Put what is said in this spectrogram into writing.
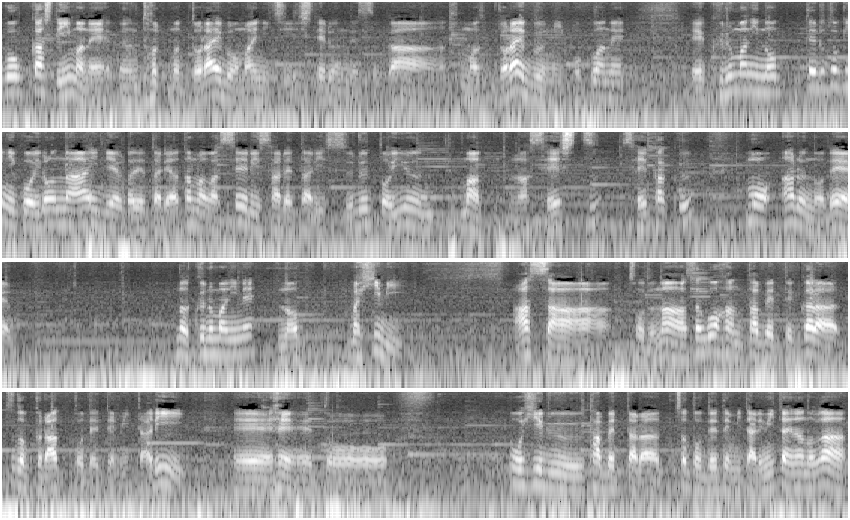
動かして今ね、うんと ま、ドライブを毎日してるんですが、まあ、ドライブに僕はねえ車に乗ってる時にこういろんなアイデアが出たり頭が整理されたりするという、まあ、な性質？性格？もあるので、まあ、車にねの、ま、日々朝そうだな朝ごはん食べてからちょっとプラッと出てみたりえー、っとお昼食べたらちょっと出てみたりみたいなのが、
